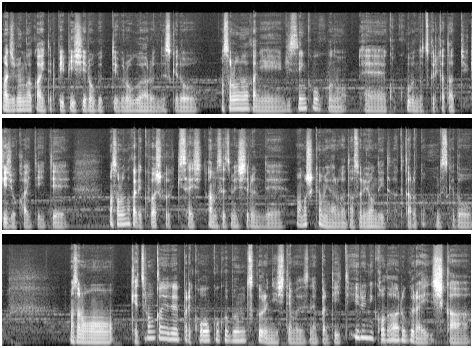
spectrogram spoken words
まあ、自分が書いてる PPC ログっていうブログがあるんですけど、まあ、その中にリスニング広告の、えー、広告文の作り方っていう記事を書いていて、まあ、その中で詳しく記載し、あの説明してるんで、まあ、もし興味がある方はそれ読んでいただけたらと思うんですけど、まあ、その結論から言うとやっぱり広告文作るにしてもですね、やっぱりディティールにこだわるぐらいしか、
